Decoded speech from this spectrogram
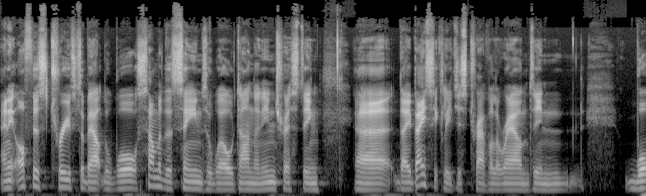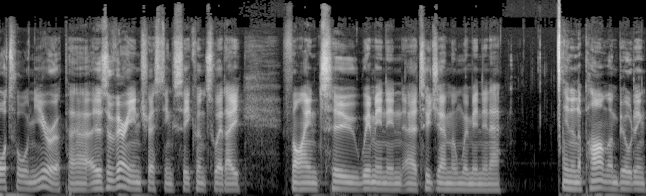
and it offers truths about the war. Some of the scenes are well done and interesting. Uh, they basically just travel around in war torn Europe. Uh, there's a very interesting sequence where they find two women in uh, two German women in a in an apartment building.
